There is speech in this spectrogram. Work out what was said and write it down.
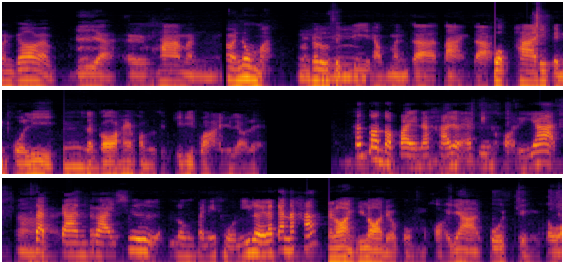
มันก็แบบดีอะเออผ้ามันมันนุ่มอะ มันก็รู้สึกดีครับ มันจะต่างจากพวกผ้าที่เป็นโพลีอืมแต่ก็ให้ความรู้สึกที่ดีกว่าอยู่แล้วแหละขั้นตอนต่อไปนะคะ เดี๋ยวแอดมินขออนุญาตใช่จัดการรายชื่อลงไปในโถนี้เลยแล้วกันนะคะ ในระหว่างที่รอเดี๋ยวผมขออนุญาตพูดถึงตัว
